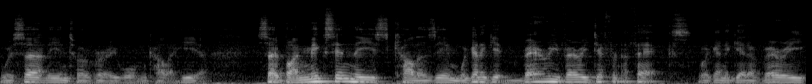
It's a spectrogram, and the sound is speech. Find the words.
we're certainly into a very warm color here. So by mixing these colors in, we're going to get very, very different effects. We're going to get a very,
